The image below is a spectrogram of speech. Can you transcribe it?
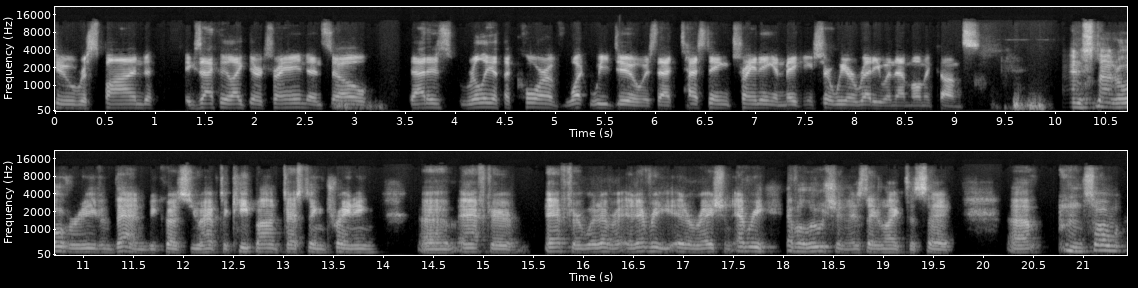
to respond exactly like they're trained. And so that is really at the core of what we do is that testing, training, and making sure we are ready when that moment comes. And it's not over even then because you have to keep on testing, training um, after after whatever at every iteration, every evolution, as they like to say. Uh, so,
